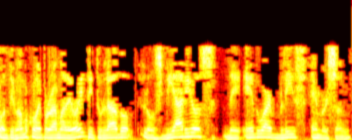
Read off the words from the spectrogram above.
Continuamos con el programa de hoy titulado Los diarios de Edward Bliss Emerson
